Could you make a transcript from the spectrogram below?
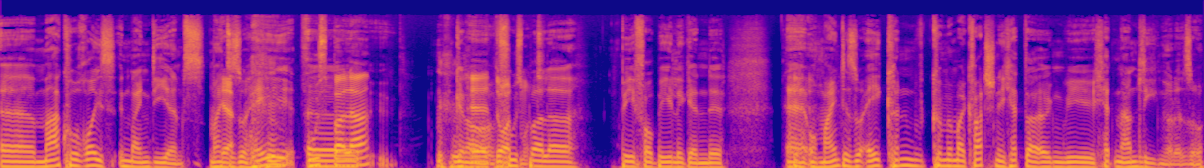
äh, Marco Reus in meinen DMs. Meinte Ja. so, hey, Fußballer. äh, genau, Äh. Fußballer, BVB-Legende. Äh, und meinte so, ey, können, können wir mal quatschen? Ich hätte da irgendwie, ich hätte ein Anliegen oder so.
